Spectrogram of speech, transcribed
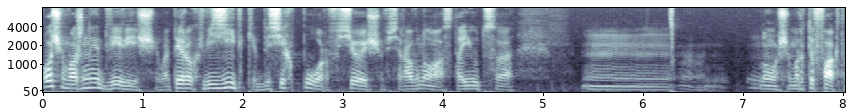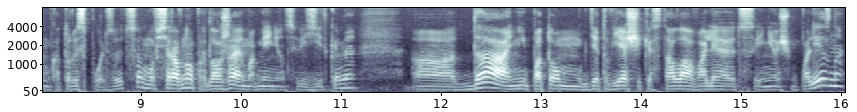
очень важны две вещи. Во-первых, визитки до сих пор все еще все равно остаются ну, в общем, артефактом, который используется. Мы все равно продолжаем обмениваться визитками. А, да, они потом где-то в ящике стола валяются и не очень полезно,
